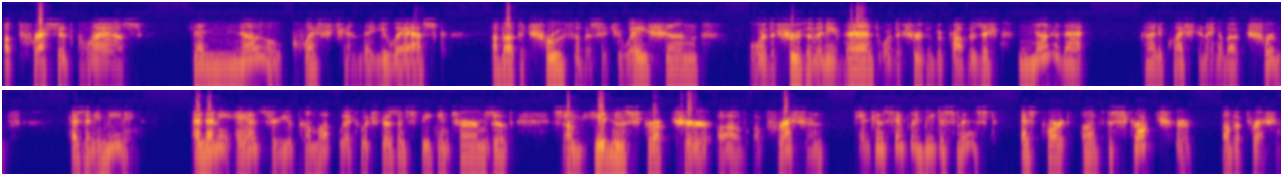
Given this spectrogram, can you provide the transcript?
oppressive class, then no question that you ask about the truth of a situation or the truth of an event or the truth of a proposition, none of that kind of questioning about truth has any meaning. And any answer you come up with, which doesn't speak in terms of some hidden structure of oppression, can, can simply be dismissed as part of the structure of oppression.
